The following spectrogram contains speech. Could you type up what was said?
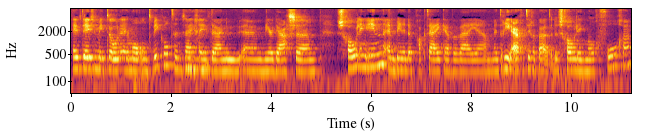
heeft deze methode helemaal ontwikkeld. En zij mm -hmm. geeft daar nu uh, meerdaagse scholing in. En binnen de praktijk hebben wij uh, met drie ergotherapeuten de scholing mogen volgen.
